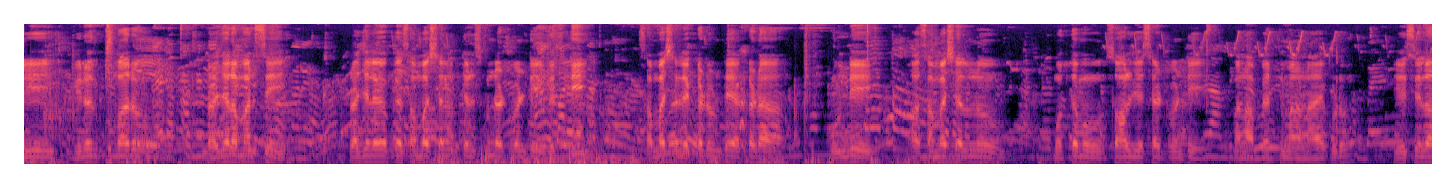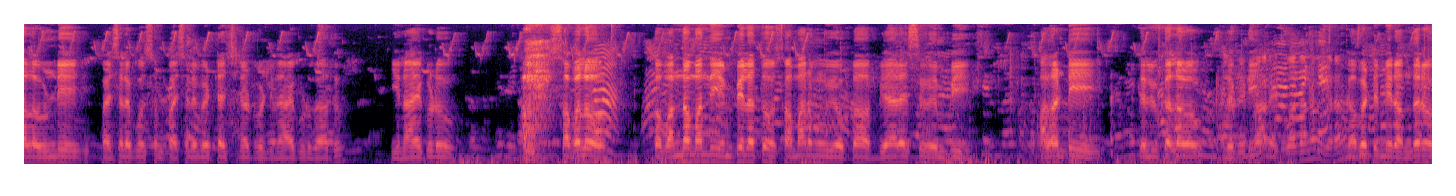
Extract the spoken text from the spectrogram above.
ఈ వినోద్ కుమారు ప్రజల మనిషి ప్రజల యొక్క సమస్యలను తెలుసుకున్నటువంటి వ్యక్తి సమస్యలు ఎక్కడుంటే అక్కడ ఉండి ఆ సమస్యలను మొత్తము సాల్వ్ చేసినటువంటి మన అభ్యర్థి మన నాయకుడు. ఏసీలలో ఉండి పైసల కోసం పైసలు పెట్టి వచ్చినటువంటి నాయకుడు కాదు. ఈ నాయకుడు సభలో ఒక వంద మంది ఎంపీలతో సమానము ఈ యొక్క బీఆర్ఎస్ ఎంపీ అలాంటి తెలివికల వ్యక్తి. కాబట్టి మీరందరూ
